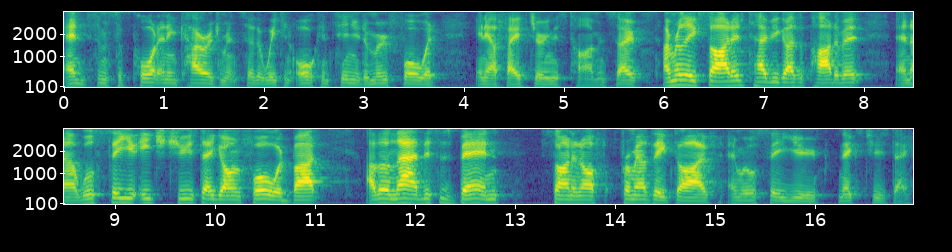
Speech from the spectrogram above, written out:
and some support and encouragement so that we can all continue to move forward in our faith during this time. And so I'm really excited to have you guys a part of it. And uh, we'll see you each Tuesday going forward. But other than that, this is Ben signing off from our deep dive, and we'll see you next Tuesday.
